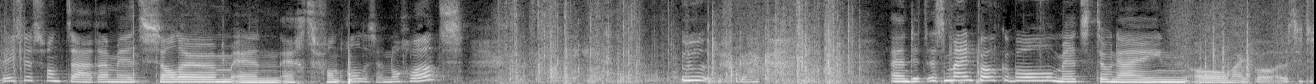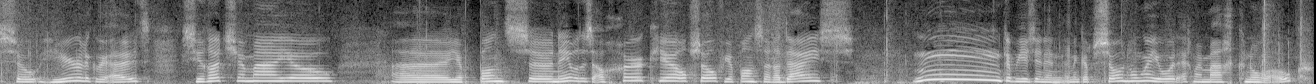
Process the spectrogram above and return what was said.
Deze is van Tara met zalm en echt van alles en nog wat. Uh, even kijken. En dit is mijn pokeball met tonijn. Oh my god, het ziet er zo heerlijk weer uit. Sriracha mayo. Uh, Japanse, nee wat is het, augurkje of zo. Of Japanse radijs. Mmm, ik heb hier zin in. En ik heb zo'n honger. Je hoort echt mijn maag knorren ook.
